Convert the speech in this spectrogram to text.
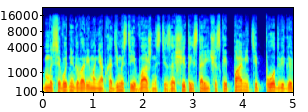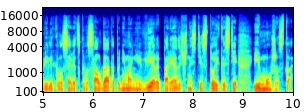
мы сегодня говорим о необходимости и важности защиты исторической памяти, подвига великого советского солдата, понимания веры, порядочности, стойкости и мужества.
